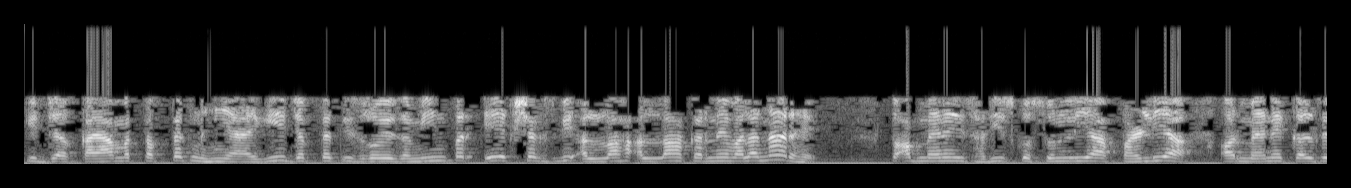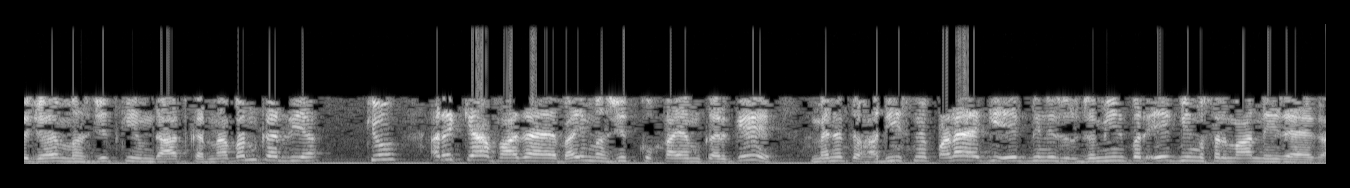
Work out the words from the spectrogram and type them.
کہ جب قیامت تب تک نہیں آئے گی جب تک اس روئے زمین پر ایک شخص بھی اللہ اللہ کرنے والا نہ رہے۔ تو اب میں نے اس حدیث کو سن لیا، پڑھ لیا اور میں نے کل سے جو ہے مسجد کی امداد کرنا بند کر دیا۔ کیوں؟ ارے کیا فائدہ ہے بھائی مسجد کو قائم کر کے؟ میں نے تو حدیث میں پڑھا ہے کہ ایک دن اس زمین پر ایک بھی مسلمان نہیں رہے گا۔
